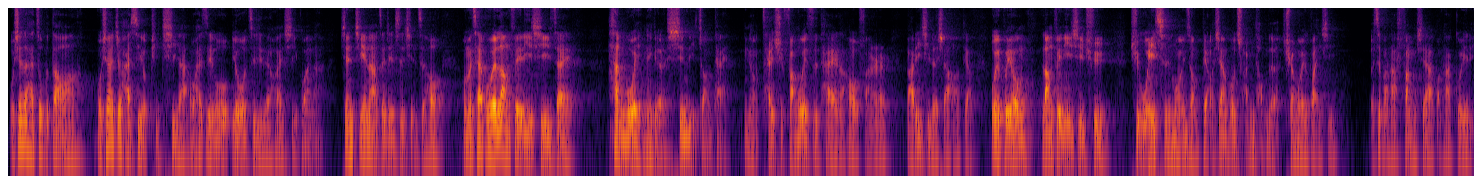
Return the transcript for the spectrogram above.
我现在还做不到啊，我现在就还是有脾气啊，我还是有有我自己的坏习惯啊。先接纳这件事情之后，我们才不会浪费力气在捍卫那个心理状态，你 you know, 采取防卫姿态，然后反而把力气都消耗掉。我也不用浪费力气去。去维持某一种表象或传统的权威关系，而是把它放下，把它归零。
